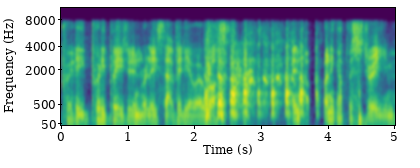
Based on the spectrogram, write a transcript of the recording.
pretty pretty pleased we didn't release that video where Ross ended up running up a stream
